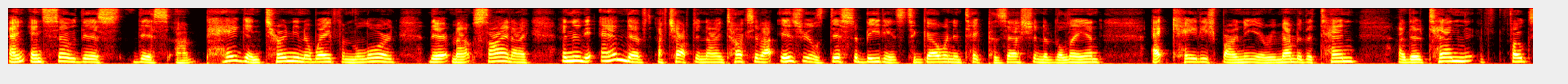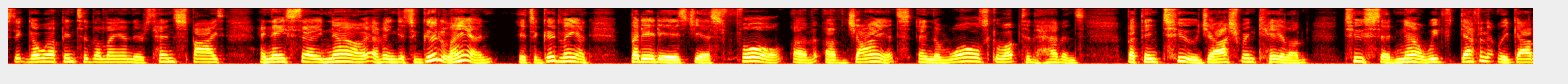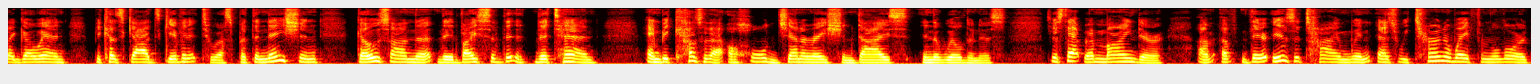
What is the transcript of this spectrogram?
And, and so this this uh, pagan turning away from the Lord there at Mount Sinai, and then the end of, of chapter nine talks about Israel's disobedience to go in and take possession of the land at Kadesh Barnea. Remember the ten uh, there are 10 folks that go up into the land. There's 10 spies, and they say, No, I mean, it's a good land. It's a good land, but it is just full of, of giants, and the walls go up to the heavens. But then, two, Joshua and Caleb, two said, No, we've definitely got to go in because God's given it to us. But the nation goes on the, the advice of the, the 10, and because of that, a whole generation dies in the wilderness just that reminder of, of, there is a time when, as we turn away from the Lord,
